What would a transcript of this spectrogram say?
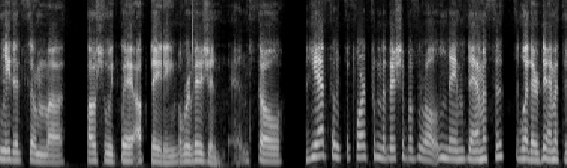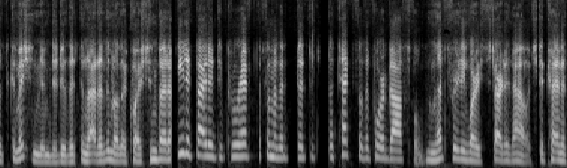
needed some, uh, how should we say, updating, or revision. And so he had some support from the Bishop of Rome named Damasus. Whether Damasus commissioned him to do this or not is another question, but uh, he decided to correct some of the, the, the texts of the four Gospels. And that's really where he started out, to kind of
